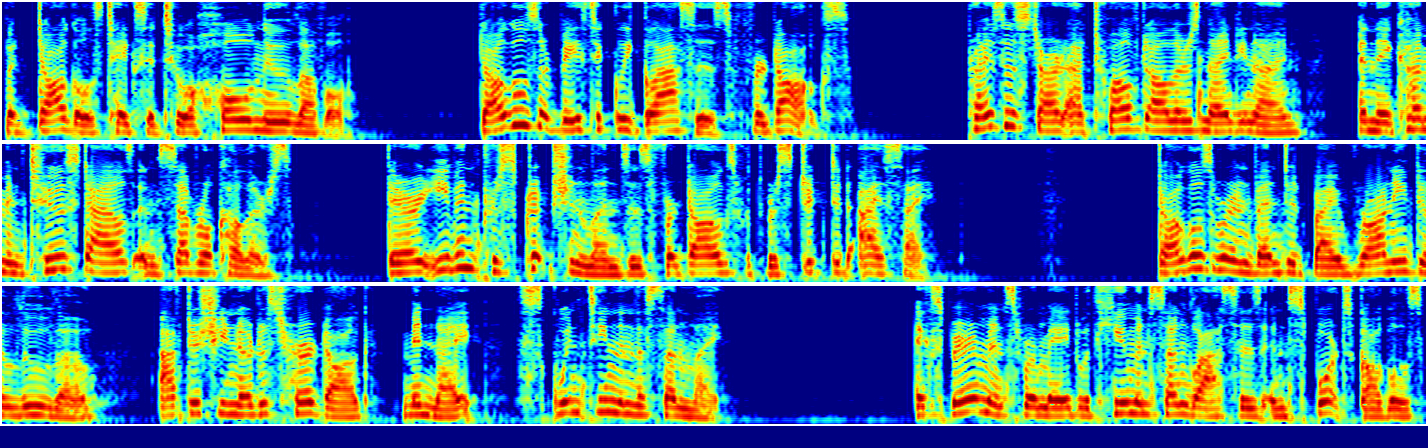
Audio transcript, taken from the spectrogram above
but Doggles takes it to a whole new level. Doggles are basically glasses for dogs. Prices start at $12.99 and they come in two styles and several colors. There are even prescription lenses for dogs with restricted eyesight. Doggles were invented by Roni Di Lullo after she noticed her dog, Midnight, squinting in the sunlight. Experiments were made with human sunglasses and sports goggles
